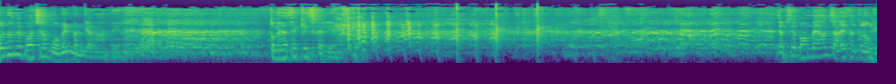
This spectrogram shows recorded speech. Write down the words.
तो ना मैं बहुत अच्छा मोमेंट बन गया वहाँ पे। तो मैंने उसे किस कर लिया। जब से बॉम्बे आया हूँ, चालीस अंकलों के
